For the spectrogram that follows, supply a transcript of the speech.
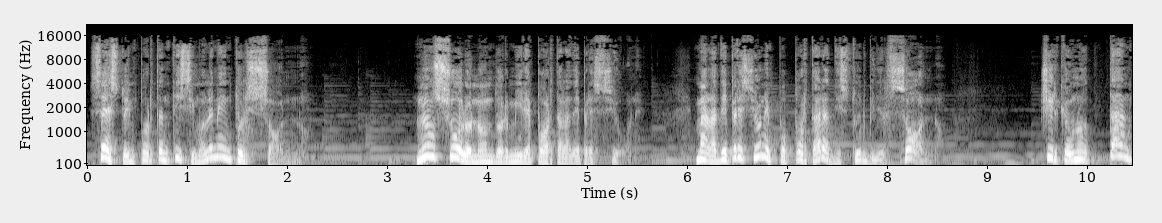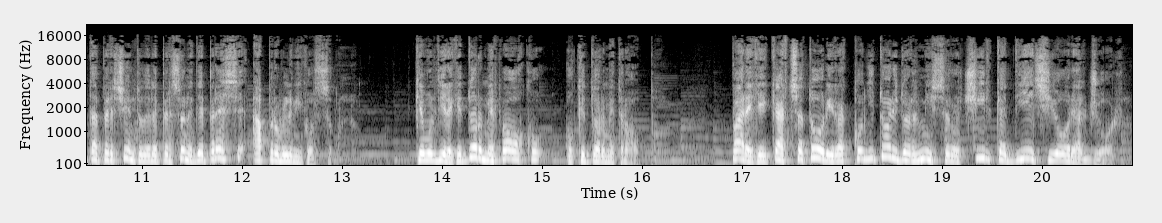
Sesto importantissimo elemento, il sonno. Non solo non dormire porta alla depressione, ma la depressione può portare a disturbi del sonno circa un 80% delle persone depresse ha problemi col sonno, che vuol dire che dorme poco o che dorme troppo. Pare che i cacciatori i raccoglitori dormissero circa 10 ore al giorno.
